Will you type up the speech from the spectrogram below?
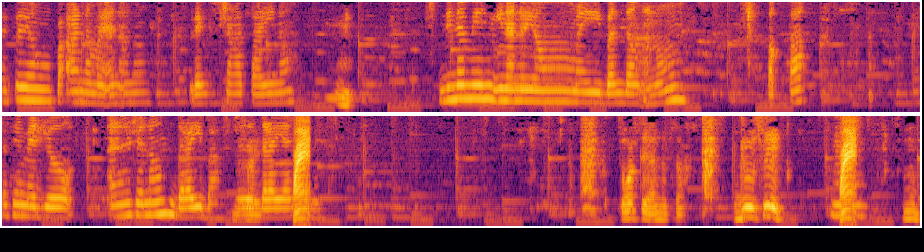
Ito yung paa na may ano, ano legs tsaka tayo, no? mm, Hindi namin inano yung may bandang ano, pakpak. Kasi medyo, ano siya no, dry ba? Medyo Dry. yan kami. ito kasi ano to. Juicy. Mm. Mm.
